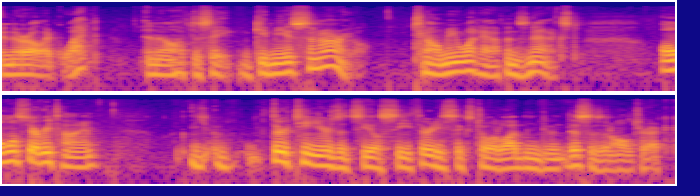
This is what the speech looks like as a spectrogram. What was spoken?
And they're all like, what? And I'll have to say, give me a scenario. Tell me what happens next. Almost every time, 13 years at CLC, 36 total, I've been doing, this is an all-trick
